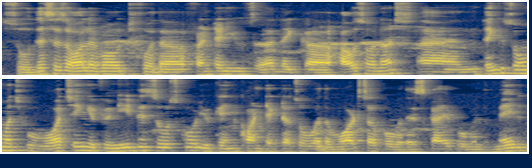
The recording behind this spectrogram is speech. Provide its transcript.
So this is all about for the front end user like uh, house owners. And thank you so much for watching. If you need this source code you can contact us over the whatsapp over the skype over the mail.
